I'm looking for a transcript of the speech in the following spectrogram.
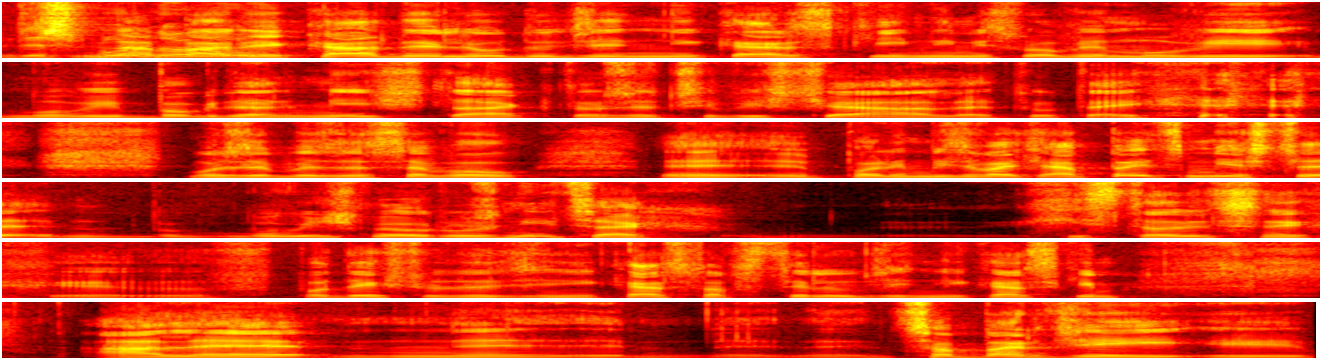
dysponował... Na barykady ludu dziennikarskiej, innymi słowy, mówi, mówi Bogdan Miś, tak, to rzeczywiście, ale tutaj możemy ze sobą e, e, polemizować. A powiedz mi jeszcze, mówiliśmy o różnicach historycznych e, w podejściu do dziennikarstwa, w stylu dziennikarskim ale mm, y, co bardziej y,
